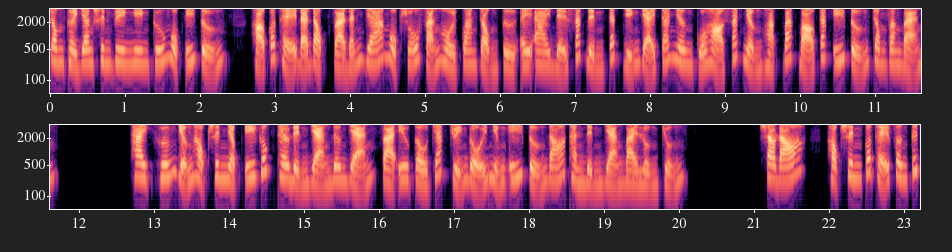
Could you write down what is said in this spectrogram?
Trong thời gian sinh viên nghiên cứu một ý tưởng, họ có thể đã đọc và đánh giá một số phản hồi quan trọng từ AI để xác định cách diễn giải cá nhân của họ xác nhận hoặc bác bỏ các ý tưởng trong văn bản. 2. Hướng dẫn học sinh nhập ý gốc theo định dạng đơn giản và yêu cầu chắc chuyển đổi những ý tưởng đó thành định dạng bài luận chuẩn. Sau đó, học sinh có thể phân tích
